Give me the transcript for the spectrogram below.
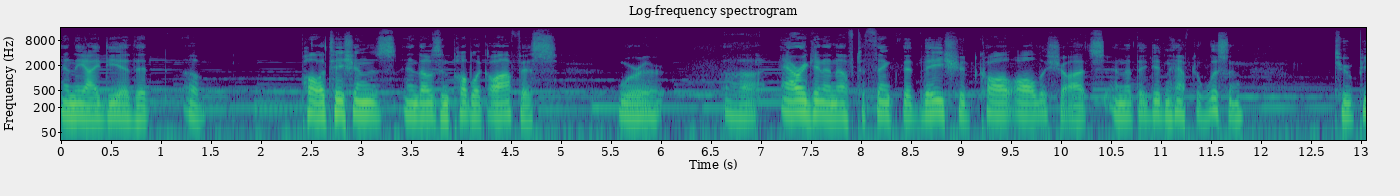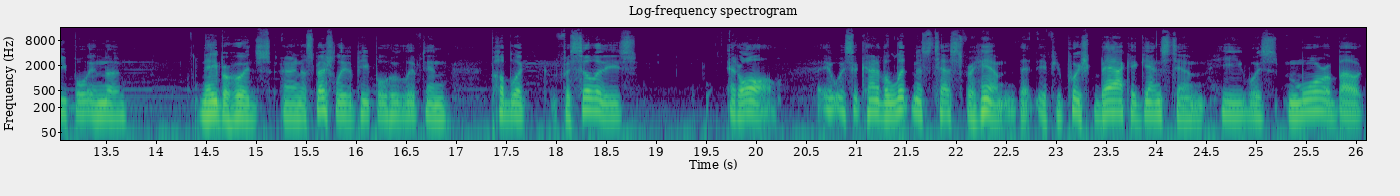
and the idea that uh, politicians and those in public office were uh, arrogant enough to think that they should call all the shots and that they didn't have to listen to people in the neighborhoods and especially the people who lived in public facilities at all. It was a kind of a litmus test for him that if you pushed back against him, he was more about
